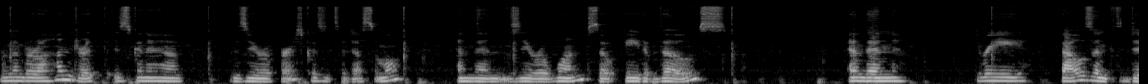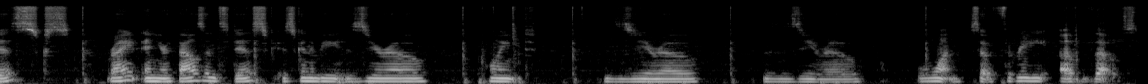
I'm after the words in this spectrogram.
remember a hundredth is going to have the zero first because it's a decimal, and then zero one, so eight of those. And then three thousandth discs, right? And your thousandth disc is going to be zero point zero zero one. So three of those.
